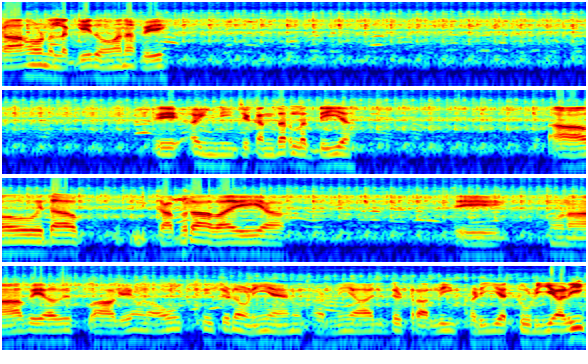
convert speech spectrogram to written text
ਆ ਹੁਣ ਲੱਗੇ ਦੋਵਾਂ ਨਾਲ ਫੇ ਤੇ ਇੰਨੀ ਚਕੰਦਰ ਲੱਦੀ ਆ। ਆਓ ਇਹਦਾ ਨਿੱਕਾ ਭਰਾਵਾ ਇਹ ਆ। ਤੇ ਹੁਣ ਆ ਵੇ ਆ ਵੇ ਪਾ ਕੇ ਹੁਣ ਉਹ ਉੱਥੇ ਚੜਾਉਣੀ ਐ ਇਹਨੂੰ ਖੜਨੀ ਆ। ਜਿੱਦੇ ਟਰਾਲੀ ਖੜੀ ਆ ਤੂੜੀ ਵਾਲੀ।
